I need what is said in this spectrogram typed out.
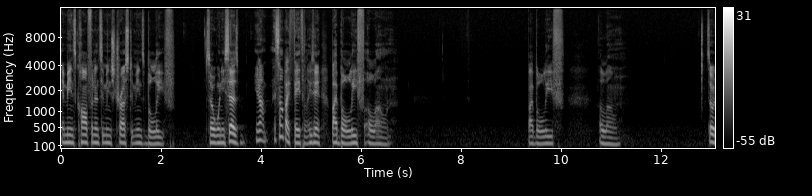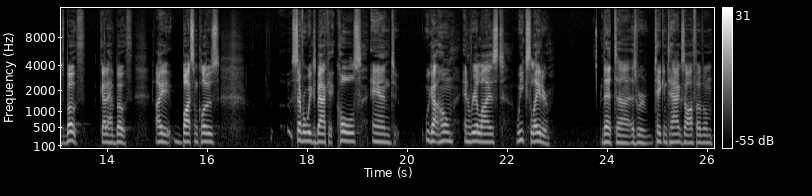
It means confidence, it means trust, it means belief. So when he says, you're not, it's not by faith alone, he's saying by belief alone. By belief alone. So it's both. Got to have both. I bought some clothes several weeks back at Kohl's, and we got home and realized weeks later that uh, as we're taking tags off of them,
